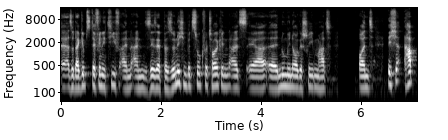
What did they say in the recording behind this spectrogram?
äh, also da gibt es definitiv einen, einen sehr, sehr persönlichen Bezug für Tolkien, als er äh, Numenor geschrieben hat. Und ich habe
